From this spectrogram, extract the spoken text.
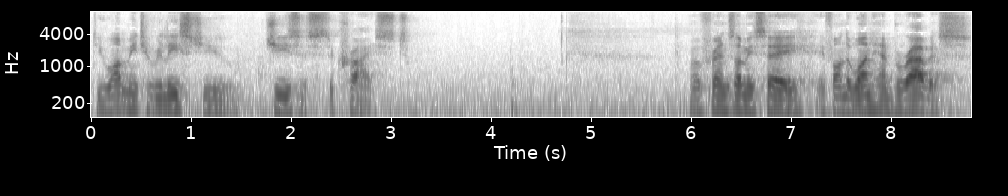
Do you want me to release to you Jesus the Christ? Well, friends, let me say if on the one hand Barabbas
